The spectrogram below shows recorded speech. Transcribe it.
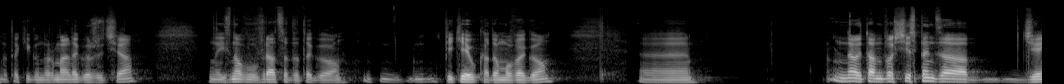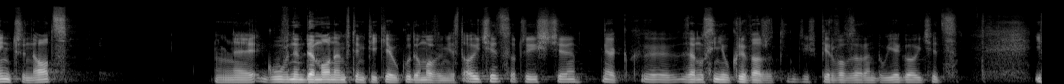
do takiego normalnego życia. No i znowu wraca do tego piekiełka domowego. No i tam właściwie spędza dzień czy noc. Głównym demonem w tym piekiełku domowym jest ojciec, oczywiście. Jak Zanussi nie ukrywa, że gdzieś pierwowzorem był jego ojciec. I,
